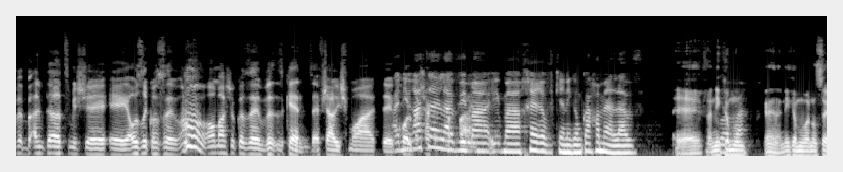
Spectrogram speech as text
ואני מתאר לעצמי שעוזריק עושה אה, או משהו כזה וכן זה אפשר לשמוע את אני כל משק רצה אליו עם הכנפיים. ה- עם החרב כי אני גם ככה מעליו. אה, ואני הוא כמובן. כן, אני כמובן עושה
